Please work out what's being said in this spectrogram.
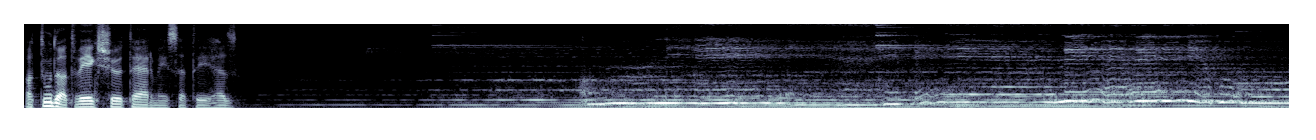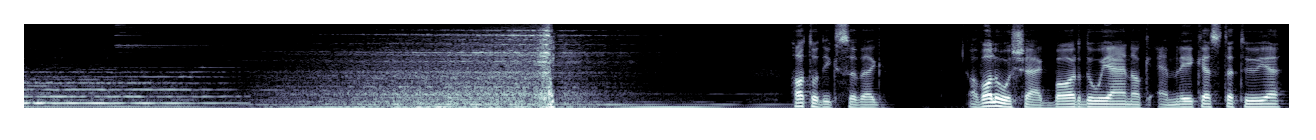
a tudat végső természetéhez. Hatodik szöveg. A valóság bardójának emlékeztetője,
